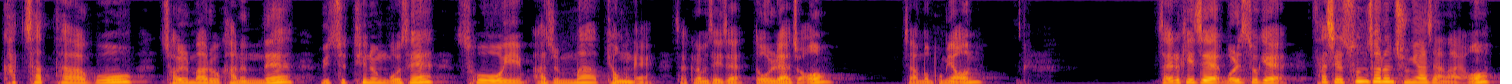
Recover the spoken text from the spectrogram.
카차 타고 절마로 가는데 위치 튀는 곳에 소입 아줌마 경례. 자 그러면서 이제 떠올려야죠. 자 한번 보면. 자 이렇게 이제 머릿속에 사실 순서는 중요하지 않아요.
